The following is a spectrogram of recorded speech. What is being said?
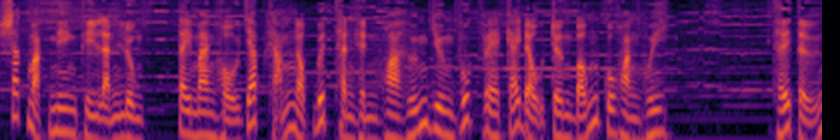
Sắc mặt Niên thị lạnh lùng, tay mang hộ giáp khảm ngọc bích thành hình hoa hướng dương vuốt ve cái đầu trơn bóng của Hoàng Huy. Thế tử,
